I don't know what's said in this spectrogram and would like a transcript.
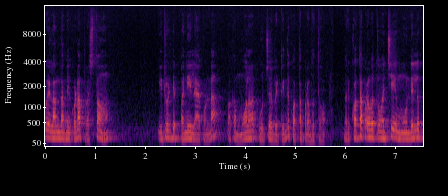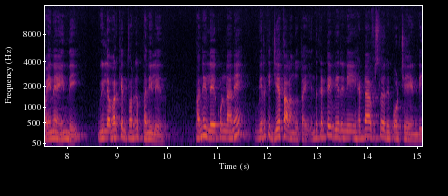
వీళ్ళందరినీ కూడా ప్రస్తుతం ఎటువంటి పని లేకుండా ఒక మూలన కూర్చోబెట్టింది కొత్త ప్రభుత్వం. మరి కొత్త ప్రభుత్వం వచ్చి మూడేళ్ళు పైనే అయింది. వీళ్ళెవరికి ఇంతవరకు పని లేదు. పని లేకుండానే వీరికి జీతాలు అందుతాయి. ఎందుకంటే వీరిని హెడ్ ఆఫీస్లో రిపోర్ట్ చేయండి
